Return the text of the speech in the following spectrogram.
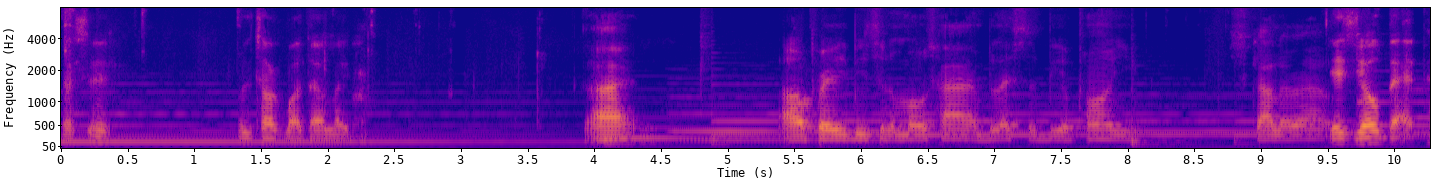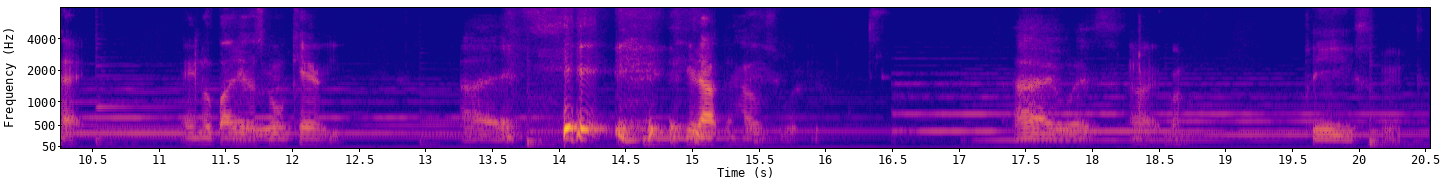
That's it. We'll talk about that later. All right. All praise be to the Most High and blessings be upon you. Scholar out. It's your backpack. Ain't nobody else gonna carry you. All right. Get out the house with it. All right, Wes. All right, bro. Peace. Yeah.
